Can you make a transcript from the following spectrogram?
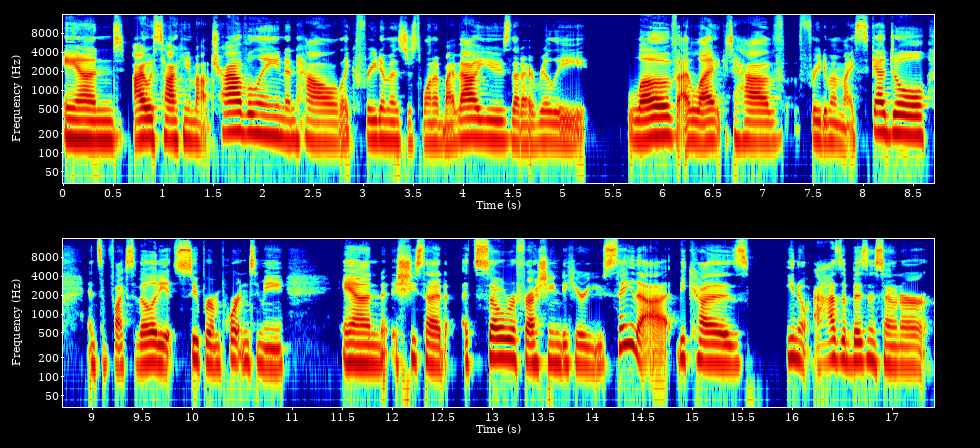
and I was talking about traveling and how like freedom is just one of my values that I really love. I like to have freedom in my schedule and some flexibility. It's super important to me. And she said, It's so refreshing to hear you say that because, you know, as a business owner,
